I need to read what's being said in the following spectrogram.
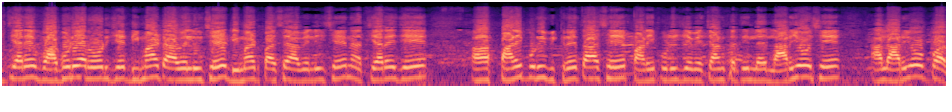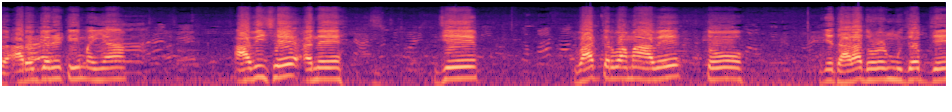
અત્યારે વાઘોડિયા રોડ જે ડીમાર્ટ આવેલું છે, ડીમાર્ટ પાસે આવેલી છે અને અત્યારે જે પાણીપુરી વિક્રેતા છે. પાણીપુરી જે વેચાણ કરતી લારીઓ છે. આ લારીઓ ઉપર આરોગ્યની ટીમ અહીંયા આવી છે અને જે વાત કરવામાં આવે તો જે ધારાધોરણ મુજબ જે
